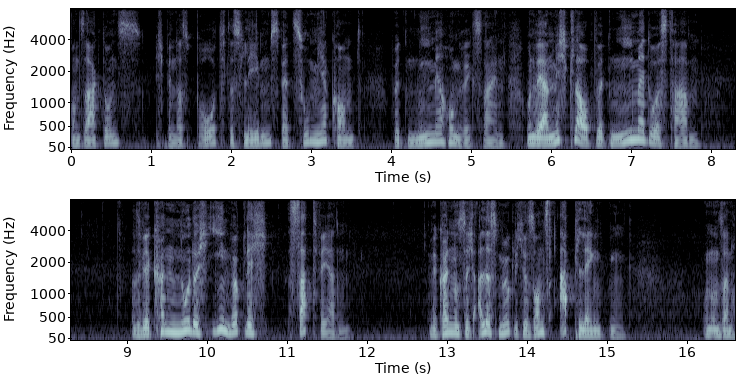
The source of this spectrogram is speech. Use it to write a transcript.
und sagt uns, ich bin das Brot des Lebens, wer zu mir kommt, wird nie mehr hungrig sein. Und wer an mich glaubt, wird nie mehr Durst haben. Also wir können nur durch ihn wirklich satt werden. Wir können uns durch alles Mögliche sonst ablenken und unseren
